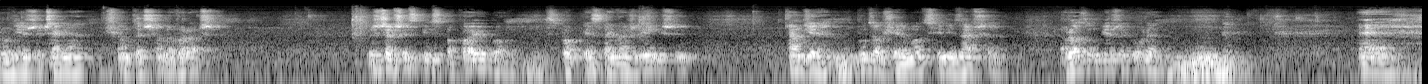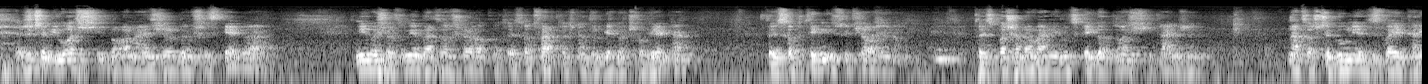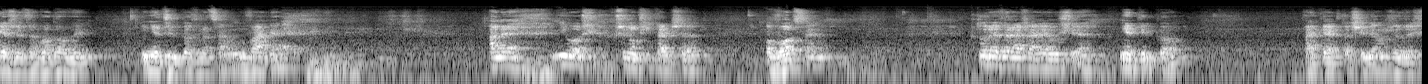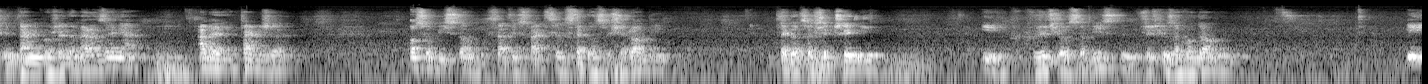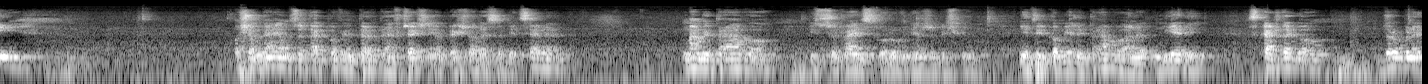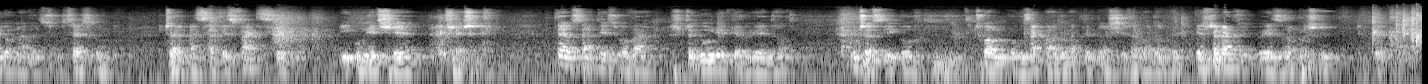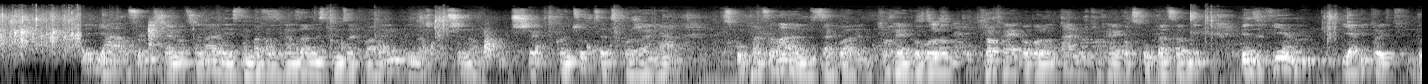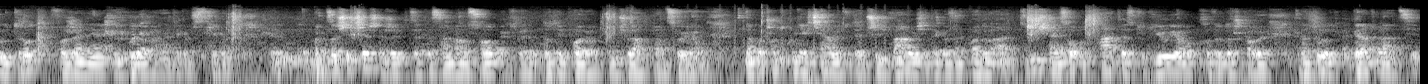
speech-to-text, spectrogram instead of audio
również życzenia świąteczno-noworoczne. Życzę wszystkim spokoju, bo spokój jest najważniejszy. Tam, gdzie budzą się emocje, nie zawsze rozum bierze górę. E, życzę miłości, bo ona jest źródłem wszystkiego, a miłość rozumiem bardzo szeroko. To jest otwartość na drugiego człowieka, to jest optymizm życiowy, to jest poszanowanie ludzkiej godności także, na co szczególnie w swojej karierze zawodowej i nie tylko zwracamy uwagę. Ale miłość przynosi także owoce, które wyrażają się nie tylko tak, jak to się wiąże ze świętami Bożego Narodzenia, ale także osobistą satysfakcją z tego, co się robi, tego, co się czyni i w życiu osobistym, w życiu zawodowym. I osiągając, że tak powiem, pewne wcześniej określone sobie cele, mamy prawo i życzę Państwu również, żebyśmy nie tylko mieli prawo, ale umieli z każdego drobnego nawet sukcesu czerpać satysfakcję i umieć się cieszyć. Te ostatnie słowa szczególnie kieruję do uczestników, członków Zakładu Aktywności Zawodowej. Jeszcze raz dziękuję za zaproszenie. Dziękuję. Ja osobiście emocjonalnie jestem bardzo związany z tym zakładem, ponieważ przy, no, przy końcówce tworzenia współpracowałem z zakładem, trochę jako, trochę jako wolontariusz, trochę jako współpracownik, więc wiem, jaki to jest, był trud tworzenia i budowania tego wszystkiego. Bardzo się cieszę, że widzę te same osoby, które do tej pory od 5 lat pracują. Na początku nie chciały tutaj przyjść, się tego zakładu, a dzisiaj są otwarte, studiują, chodzą do szkoły. Gratulacje.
